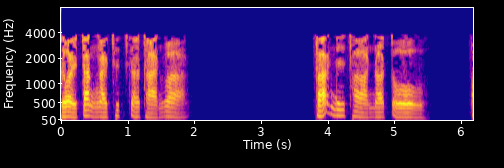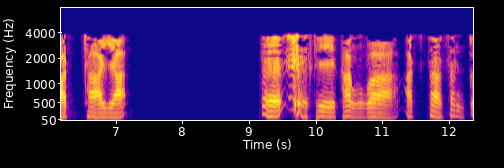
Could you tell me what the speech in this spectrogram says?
โดยตั้งอธิษฐานว่าปณิธานโต ปัฏฐายะเทีขังว่าอัตตาสันโต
